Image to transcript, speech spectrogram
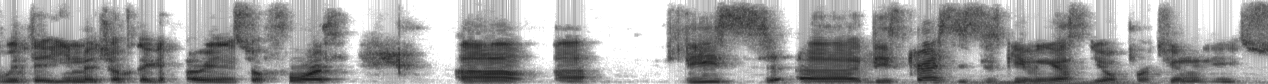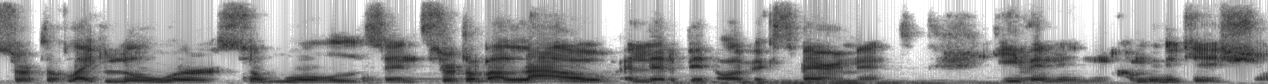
with the image of the gallery and so forth. Uh, uh, this uh, this crisis is giving us the opportunity to sort of like lower some walls and sort of allow a little bit of experiment even in communication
